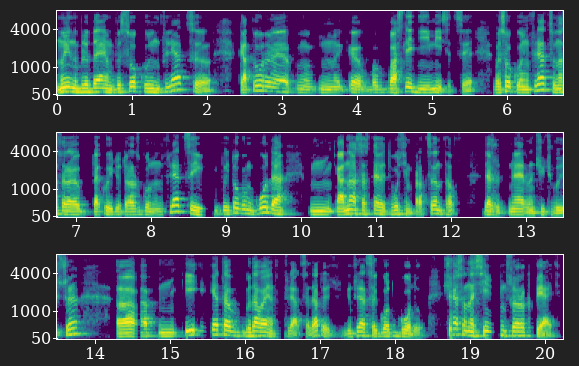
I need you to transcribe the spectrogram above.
мы наблюдаем высокую инфляцию, которая в последние месяцы, высокую инфляцию, у нас такой идет разгон инфляции, по итогам года она составит 8%, даже, наверное, чуть выше, и это годовая инфляция, да, то есть инфляция год к году. Сейчас она 7,45.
